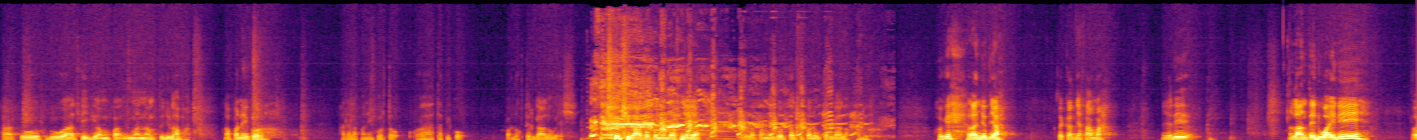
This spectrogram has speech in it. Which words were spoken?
satu dua tiga empat lima enam tujuh delapan delapan ekor ada delapan ekor tuh Wah, tapi kok Pak Dokter Galau guys. Kira apa penyebabnya ya? Adalah panegor tapi Pak Dokter Galau. Aduh. Oke lanjut ya. Sekatnya sama. Jadi lantai dua ini e,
